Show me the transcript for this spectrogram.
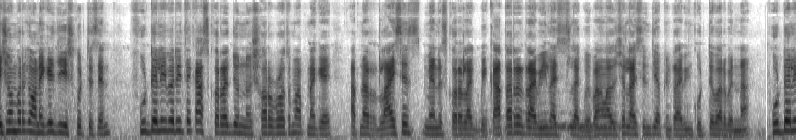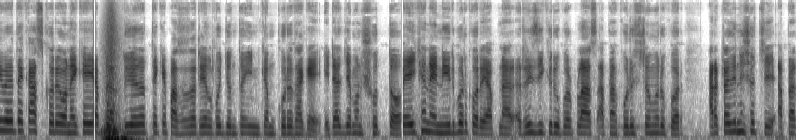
এই সম্পর্কে অনেকেই জিজ্ঞেস করতেছেন। ফুড ডেলিভারিতে কাজ করার জন্য সর্বপ্রথম আপনাকে আপনার লাইসেন্স ম্যানেজ করা লাগবে। কাতারের ড্রাইভিং লাইসেন্স লাগবে। বাংলাদেশের লাইসেন্স দিয়ে আপনি ড্রাইভিং করতে পারবেন না। ফুড ডেলিভারিতে কাজ করে অনেকেই আপনার দুই হাজার থেকে পাঁচ হাজার রিয়াল পর্যন্ত ইনকাম করে থাকে। এটা যেমন সত্য, এইখানে নির্ভর করে আপনার রিজিকের উপর প্লাস আপনার পরিশ্রমের উপর। আরেকটা জিনিস হচ্ছে আপনার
